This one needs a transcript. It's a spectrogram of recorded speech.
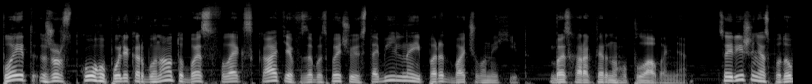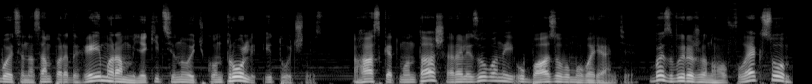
Плейт жорсткого полікарбонату без флекс-катів забезпечує стабільний передбачуваний хід, без характерного плавання. Це рішення сподобається насамперед геймерам, які цінують контроль і точність. Гаскет-монтаж реалізований у базовому варіанті, без вираженого флексу,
